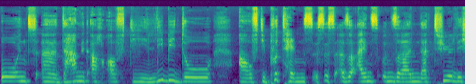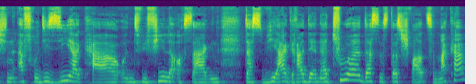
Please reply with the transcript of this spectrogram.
und äh, damit auch auf die Libido, auf die Potenz. Es ist also eins unserer natürlichen Aphrodisiaka und wie viele auch sagen, das Viagra der Natur, das ist das schwarze Macker.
